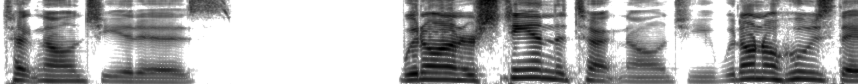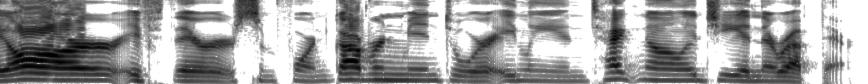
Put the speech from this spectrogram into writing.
technology it is. We don't understand the technology. We don't know whose they are, if they're some foreign government or alien technology, and they're up there.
